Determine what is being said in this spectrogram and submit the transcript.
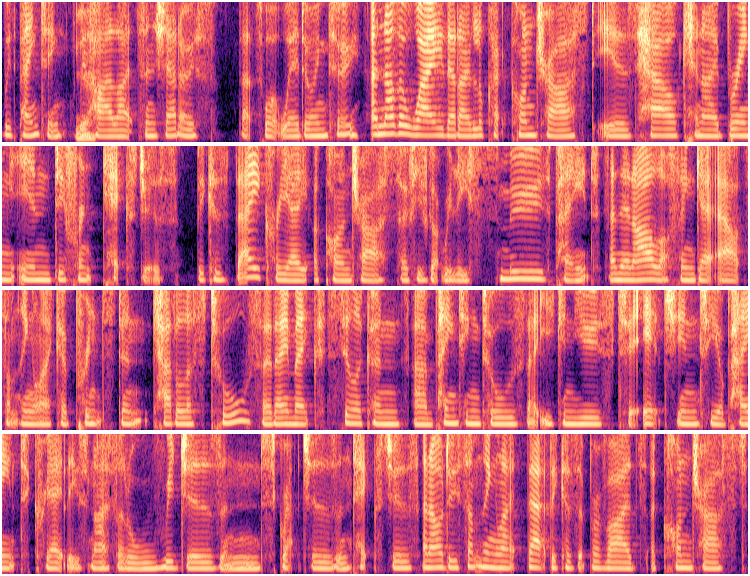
with painting, yeah. with highlights and shadows that's what we're doing too. Another way that I look at contrast is how can I bring in different textures because they create a contrast. So if you've got really smooth paint, and then I'll often get out something like a Princeton catalyst tool. So they make silicon um, painting tools that you can use to etch into your paint to create these nice little ridges and scratches and textures. And I'll do something like that because it provides a contrast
